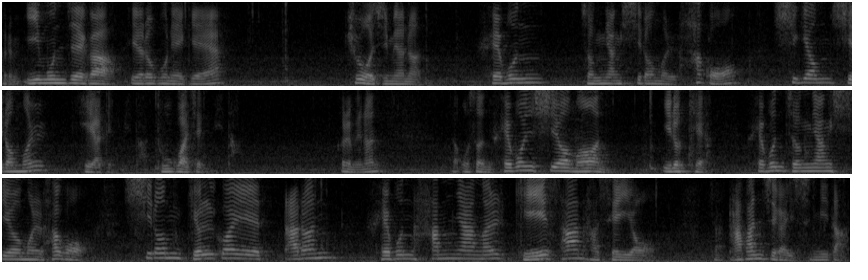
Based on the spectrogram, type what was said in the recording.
그럼 이 문제가 여러분에게 주어지면은 회분 정량 실험을 하고 식염 실험을 해야 됩니다. 두 과제입니다. 그러면은 우선 회분 시험은 이렇게 회분 정량 시험을 하고 실험 결과에 따른 회분 함량을 계산하세요. 자, 답안지가 있습니다.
